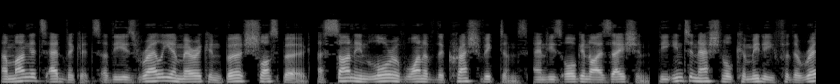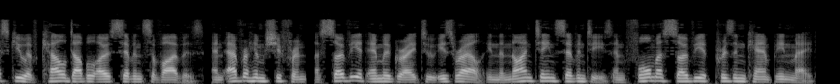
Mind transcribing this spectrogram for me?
Among its advocates are the Israeli-American Bert Schlossberg, a son-in-law of one of the crash victims and his organization, the International Committee for the Rescue of KAL 007 Survivors, and Avraham Shifrin, a Soviet émigré to Israel in the 1970s and former Soviet prison camp inmate.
